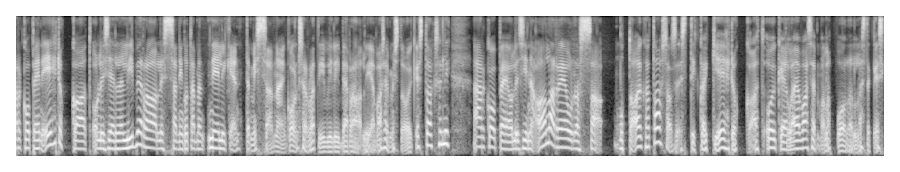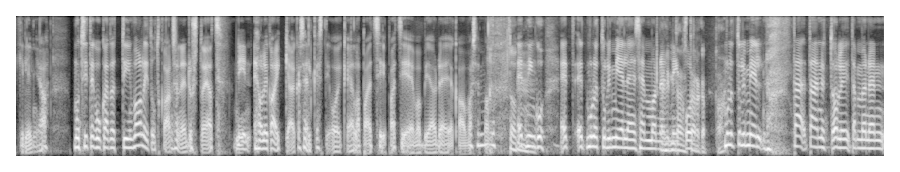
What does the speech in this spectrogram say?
RKPn ehdokkaat oli siellä liberaalissa niin kuin tämä nelikenttä, missä on näin konservatiivi, liberaali ja vasemmisto-oikeistoakseli. RKP oli siinä alareunassa mutta aika tasaisesti kaikki ehdokkaat oikealla ja vasemmalla puolella sitä keskilinjaa. Mutta sitten kun katsottiin valitut kansanedustajat, niin he oli kaikki aika selkeästi oikealla, paitsi, paitsi Eeva Biaudet, joka on vasemmalla. Et niinku, et, et mulle tuli mieleen semmoinen... Eli mitä niinku, se tarkoittaa? Mulle tuli mieleen, no, tämä nyt oli tämmöinen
